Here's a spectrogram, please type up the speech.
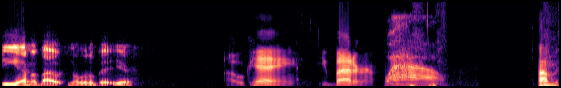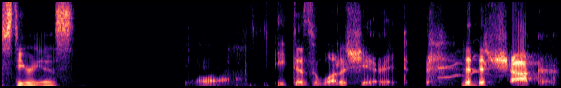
DM about in a little bit here. Okay, you better. Wow. I'm mysterious. He doesn't want to share it. Hmm. Shocker.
